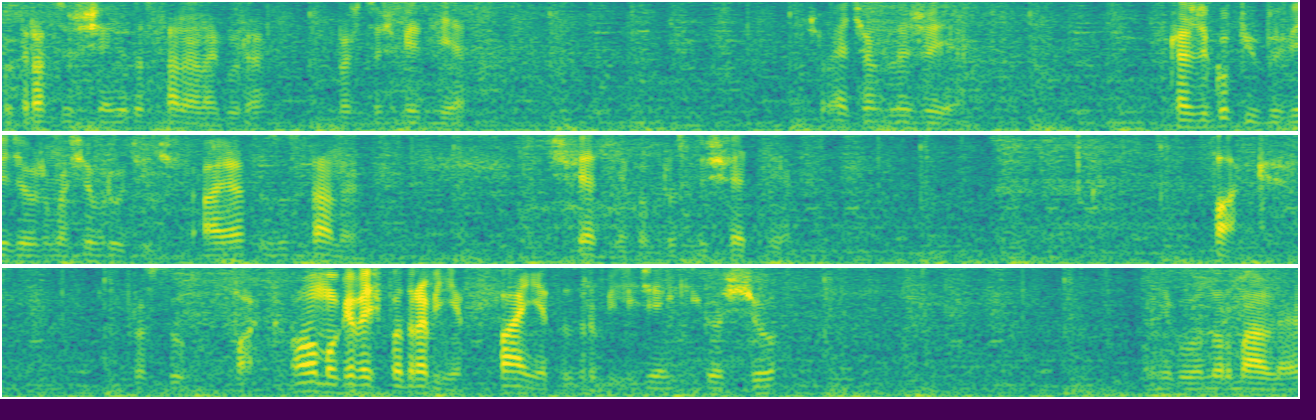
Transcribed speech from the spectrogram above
Bo teraz już się nie dostanę na górę, bo coś mnie zje. Czemu ja ciągle żyję? Każdy głupi by wiedział, że ma się wrócić, a ja tu zostanę. Świetnie, po prostu świetnie. Fuck. Po prostu fuck. O, mogę wejść po drabinie. Fajnie to zrobili, dzięki gościu. To nie było normalne,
